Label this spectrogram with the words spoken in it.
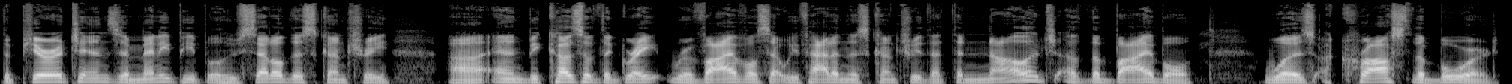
the Puritans and many people who settled this country. Uh, and because of the great revivals that we've had in this country, that the knowledge of the Bible was across the board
